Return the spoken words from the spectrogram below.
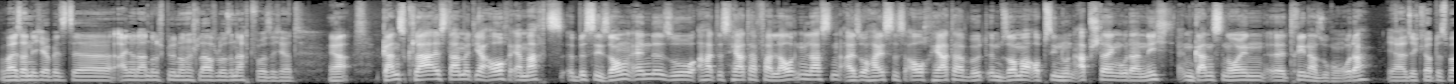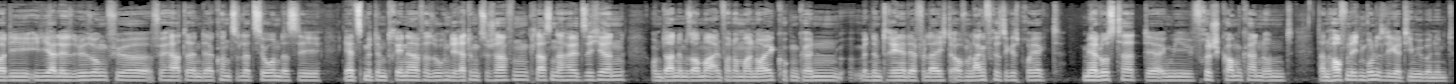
weiß auch nicht, ob jetzt der ein oder andere Spieler noch eine schlaflose Nacht vor sich hat. Ja, ganz klar ist damit ja auch, er macht's bis Saisonende, so hat es Hertha verlauten lassen. Also heißt es auch, Hertha wird im Sommer, ob sie nun absteigen oder nicht, einen ganz neuen äh, Trainer suchen, oder? Ja, also ich glaube, das war die ideale Lösung für, für Hertha in der Konstellation, dass sie jetzt mit dem Trainer versuchen, die Rettung zu schaffen, Klassenerhalt sichern und dann im Sommer einfach nochmal neu gucken können mit einem Trainer, der vielleicht auf ein langfristiges Projekt mehr Lust hat, der irgendwie frisch kommen kann und dann hoffentlich ein Bundesliga-Team übernimmt.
